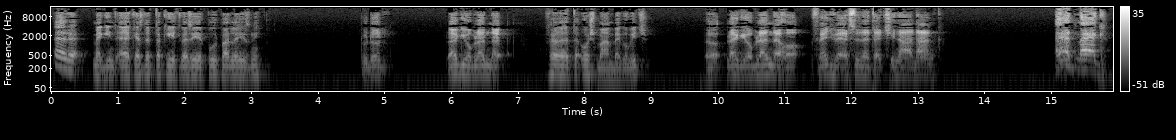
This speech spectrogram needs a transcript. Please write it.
Erre megint elkezdett a két vezér purparlézni. Tudod, legjobb lenne, felelte Osmán Begovics. A legjobb lenne, ha fegyverszünetet csinálnánk. Edd meg!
